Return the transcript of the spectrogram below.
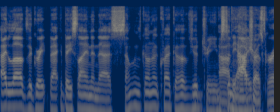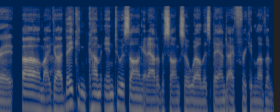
I love the great ba- bass line and uh, someone's gonna crack of your dreams Uh, the outro is great. Oh my god, they can come into a song and out of a song so well. This band, I freaking love them.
